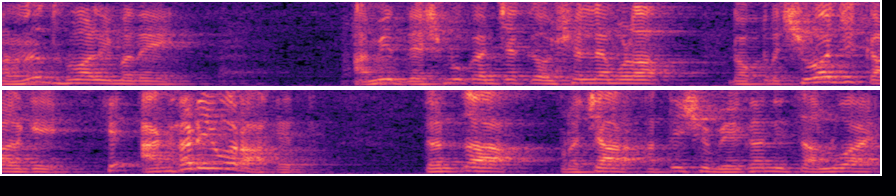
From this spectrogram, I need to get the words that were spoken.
रणधुमाळीमध्ये आम्ही देशमुखांच्या कौशल्यामुळं डॉक्टर शिवाजी काळगे हे आघाडीवर आहेत. त्यांचा प्रचार अतिशय वेगाने चालू आहे.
